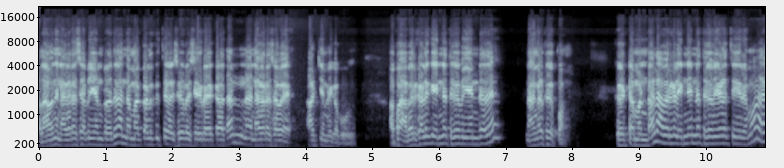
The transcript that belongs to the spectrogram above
அதாவது நகரசபை என்றது அந்த மக்களுக்கு சேவை செய்கிறதுக்காக தான் நகரசபை ஆட்சி அமைக்க போகுது. அப்ப அவர்களுக்கு என்ன தேவை என்றதை நாங்கள் கேட்போம். கேட்டோம் என்றால் அவர்கள் என்னென்ன தேவைகளை செய்கிறோமோ அதை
